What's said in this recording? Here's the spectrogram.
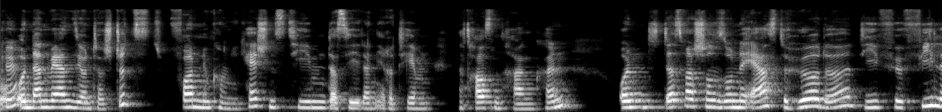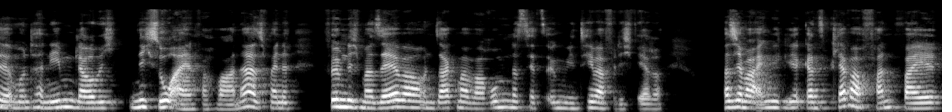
okay. und dann werden sie unterstützt von dem Communications Team, dass sie dann ihre Themen nach draußen tragen können. Und das war schon so eine erste Hürde, die für viele im Unternehmen, glaube ich, nicht so einfach war. Ne? Also ich meine, film dich mal selber und sag mal, warum das jetzt irgendwie ein Thema für dich wäre. Was ich aber eigentlich ganz clever fand, weil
